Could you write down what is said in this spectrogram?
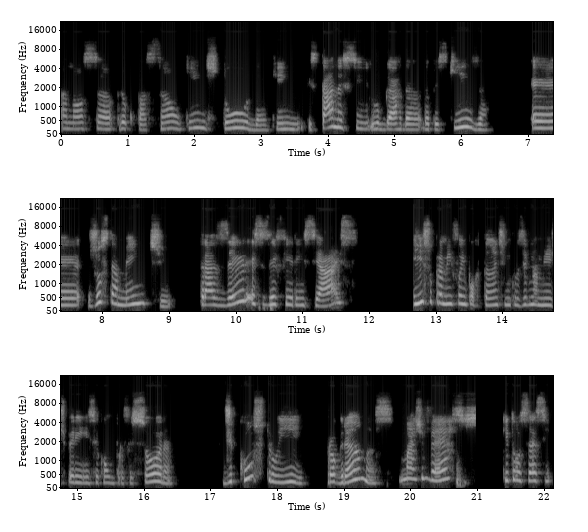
a nossa preocupação, quem estuda, quem está nesse lugar da, da pesquisa, é justamente trazer esses referenciais. Isso para mim foi importante, inclusive na minha experiência como professora, de construir programas mais diversos que trouxessem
